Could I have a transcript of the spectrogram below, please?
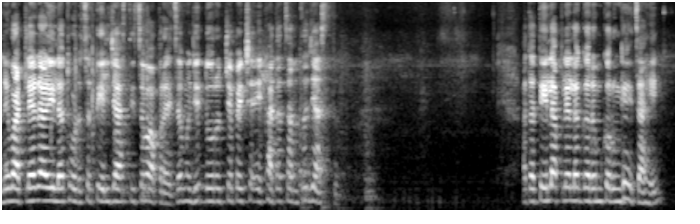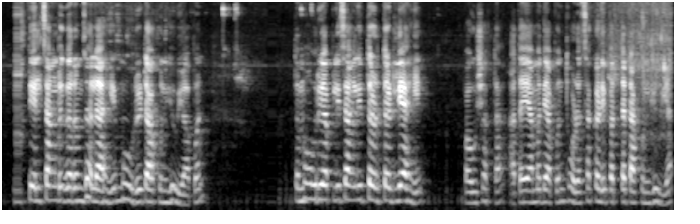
आणि वाटल्या डाळीला थोडंसं तेल जास्तीचं वापरायचं म्हणजे दररोजच्यापेक्षा एखादा चमचा जास्त. आता तेल आपल्याला गरम करून घ्यायचं आहे. तेल चांगलं गरम झालं आहे मोहरी टाकून घेऊया आपण. तर मोहरी आपली चांगली तडतडली आहे पाहू शकता. आता यामध्ये आपण थोडासा कढीपत्ता टाकून घेऊया.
